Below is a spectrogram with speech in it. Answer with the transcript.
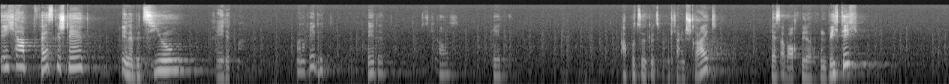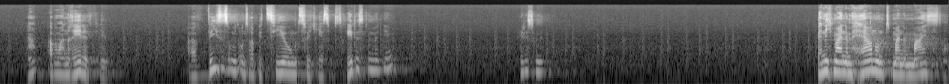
Ich habe festgestellt, in der Beziehung redet man. Man redet, redet, sich aus, redet. Ab und zu gibt es einen kleinen Streit, der ist aber auch wiederum wichtig. Ja, aber man redet viel. Aber wie ist es mit unserer Beziehung zu Jesus? Redest du mit ihm? Redest du mit ihm? Wenn ich meinem Herrn und meinem Meister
